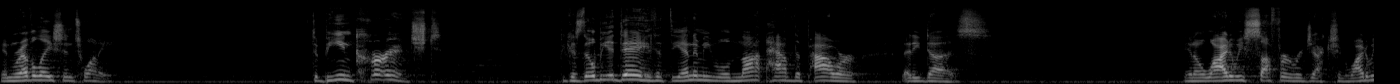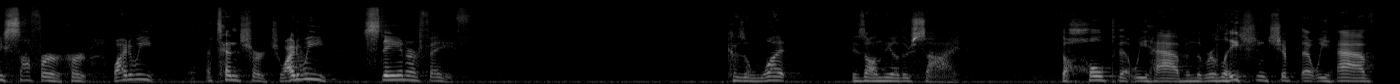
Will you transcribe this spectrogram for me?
in Revelation 20 to be encouraged because there'll be a day that the enemy will not have the power that he does. You know, why do we suffer rejection? Why do we suffer hurt? Why do we attend church? Why do we stay in our faith? Because of what is on the other side the hope that we have and the relationship that we have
